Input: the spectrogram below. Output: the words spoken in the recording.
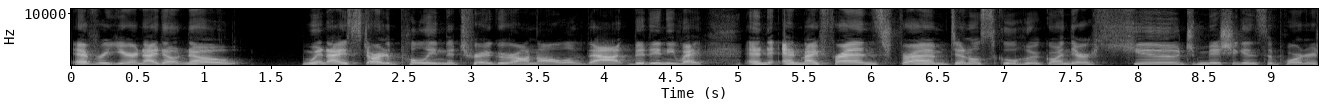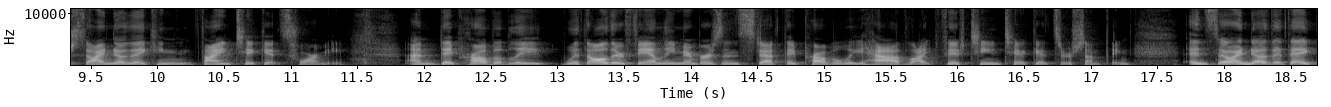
every year and i don't know when i started pulling the trigger on all of that. But anyway and and my friends from dental school who are going they're huge michigan supporters so i know they can find tickets for me. Um, they probably with all their family members and stuff they probably have like 15 tickets or something. And so i know that they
